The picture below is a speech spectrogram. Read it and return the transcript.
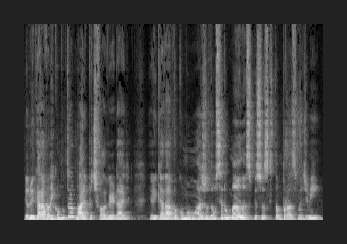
eu não encarava nem como um trabalho, para te falar a verdade. Eu encarava como uma ajuda ao ser humano, as pessoas que estão próximas de mim.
